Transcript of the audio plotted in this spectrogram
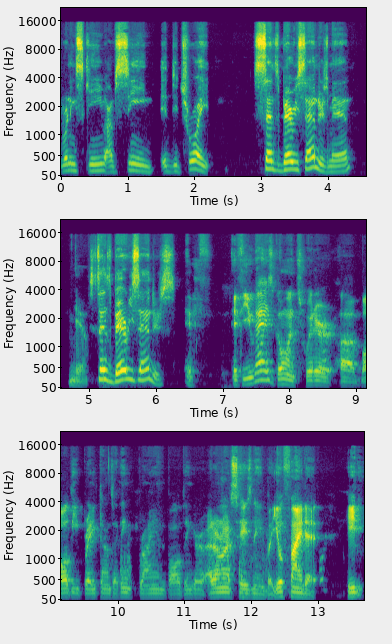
running scheme I've seen in Detroit since Barry Sanders, man. yeah. Since Barry Sanders. if if you guys go on Twitter, uh Baldy breakdowns, I think Brian Baldinger, I don't know how to say his name, but you'll find it. He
